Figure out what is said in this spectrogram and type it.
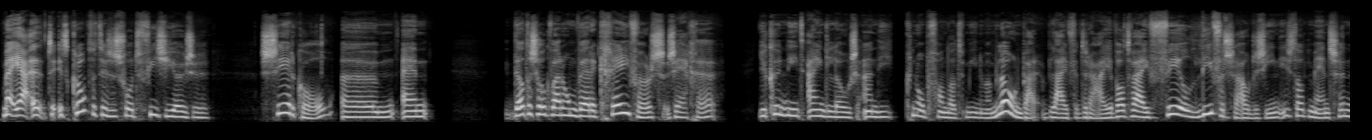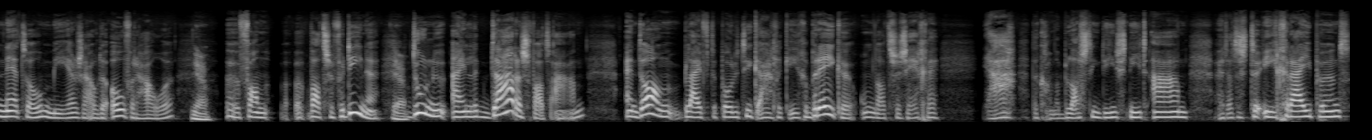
Maar ja, het, het klopt. Het is een soort visieuze cirkel. Um, en dat is ook waarom werkgevers zeggen... Je kunt niet eindeloos aan die knop van dat minimumloon blijven draaien. Wat wij veel liever zouden zien, is dat mensen netto meer zouden overhouden ja. uh, van wat ze verdienen. Ja. Doe nu eindelijk daar eens wat aan. En dan blijft de politiek eigenlijk in gebreken, omdat ze zeggen. Ja, dat kan de Belastingdienst niet aan. Dat is te ingrijpend.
